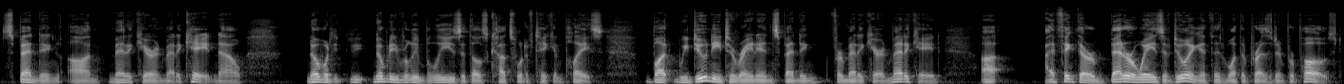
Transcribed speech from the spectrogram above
spending on Medicare and Medicaid. Now, Nobody nobody really believes that those cuts would have taken place, but we do need to rein in spending for Medicare and Medicaid. Uh, I think there are better ways of doing it than what the president proposed.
